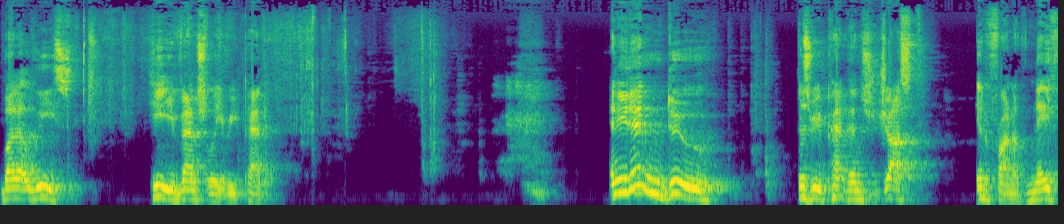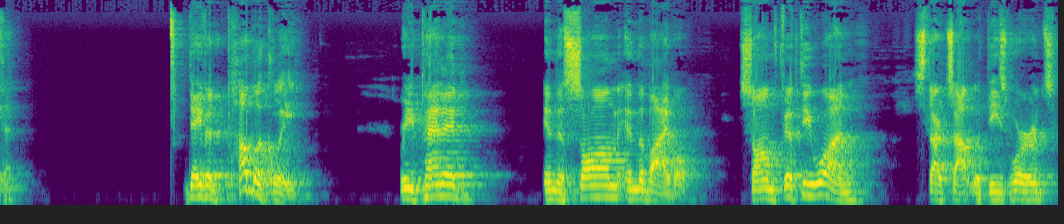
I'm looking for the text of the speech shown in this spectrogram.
But at least he eventually repented. And he didn't do his repentance just in front of Nathan. David publicly repented in the psalm in the Bible. Psalm 51 starts out with these words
